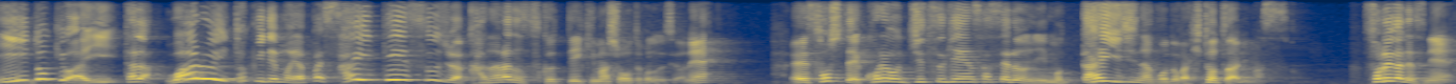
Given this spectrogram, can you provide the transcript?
いい時はいい。ただ悪い時でもやっぱり最低数字は必ず作っていきましょうってことですよね、えー、そしてこれを実現させるのにもう大事なことが一つあります。それがですね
